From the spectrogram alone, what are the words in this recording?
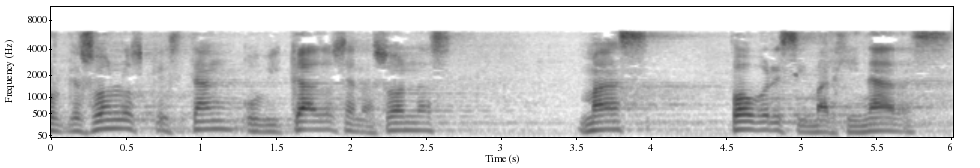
Porque son los que están ubicados en las zonas más pobres y marginadas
